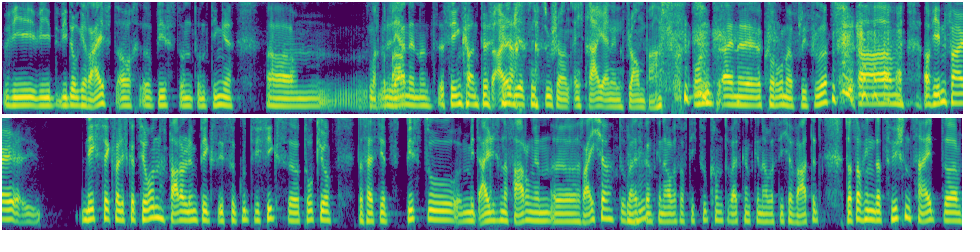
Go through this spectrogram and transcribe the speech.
wie, wie, wie du gereift auch bist und, und Dinge ähm, lernen und sehen konntest. Für alle, die genau. jetzt nicht zuschauen, ich trage einen Pflaumenbart. Und eine Corona-Frisur. ähm, auf jeden Fall nächste Qualifikation, Paralympics ist so gut wie fix, äh, Tokio. Das heißt, jetzt bist du mit all diesen Erfahrungen äh, reicher. Du mhm. weißt ganz genau, was auf dich zukommt. Du weißt ganz genau, was dich erwartet. Du hast auch in der Zwischenzeit äh,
